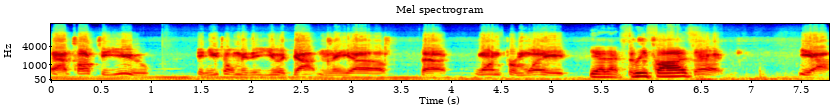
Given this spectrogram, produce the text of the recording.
And I talked to you, and you told me that you had gotten the uh, that one from Wade. Yeah, that three five. Deck. Yeah,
